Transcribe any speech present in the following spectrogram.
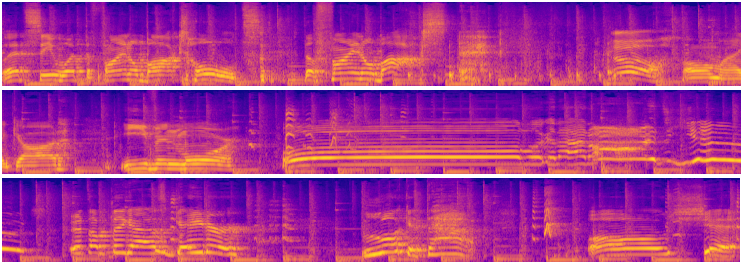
Let's see what the final box holds. The final box. Oh, oh my God. Even more. Oh, look at that. Oh, it's huge. It's a big ass gator. Look at that. Oh, shit.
